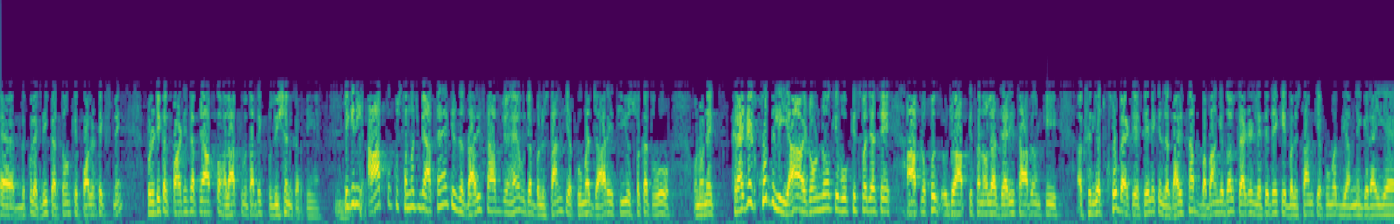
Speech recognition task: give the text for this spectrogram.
بالکل ایگری کرتا ہوں کہ پالیٹکس میں پولیٹیکل پارٹیز اپنے آپ کو حالات کے مطابق پوزیشن کرتی ہیں لیکن آپ کو کچھ سمجھ میں آتا ہے کہ زرداری صاحب جو وہ جب بلوچستان کی حکومت جا رہی تھی اس وقت وہ انہوں نے کریڈٹ خود لیا. آئی ڈونٹ نو کہ وہ کس وجہ سے آپ لوگ خود جو آپ کے سن اللہ زہری صاحب ہیں، ان کی اکثریت خود بیٹھے تھے، لیکن زرداری صاحب ببانگ دول کریڈٹ لیتے تھے کہ بلوچستان کی حکومت بھی ہم نے گرائی ہے۔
